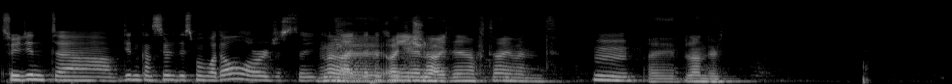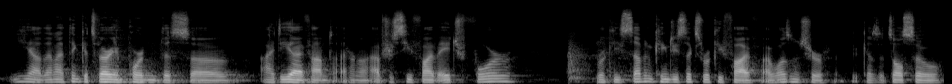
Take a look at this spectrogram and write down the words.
So you didn't uh, didn't consider this move at all, or just uh, didn't no, like the continuation? I didn't, I didn't have time and hmm. I blundered. Yeah, then I think it's very important this uh, idea I found. I don't know after c5 h4, rook e7, king g6, rook e5. I wasn't sure because it's also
